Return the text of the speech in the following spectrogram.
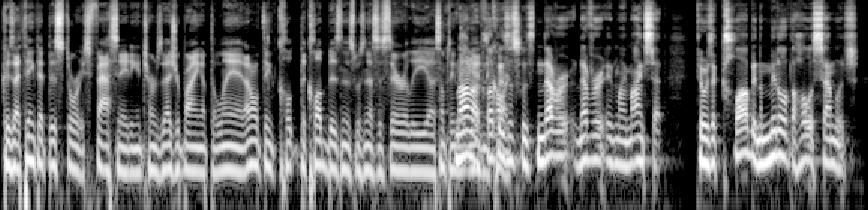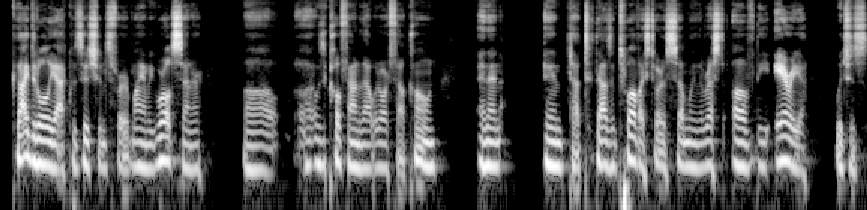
Because I think that this story is fascinating in terms of as you're buying up the land. I don't think cl- the club business was necessarily uh, something that No, no, had in the club business was never, never in my mindset. There was a club in the middle of the whole assemblage because I did all the acquisitions for Miami World Center. Uh, I was a co-founder of that with Art Falcone, and then in uh, 2012 I started assembling the rest of the area, which is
